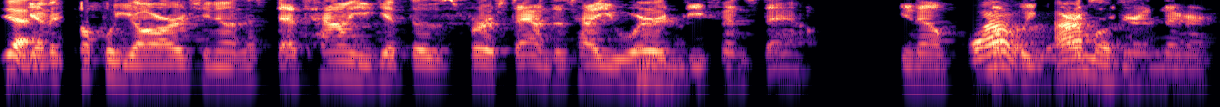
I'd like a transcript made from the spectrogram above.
Yeah. get a couple yards. You know, that's that's how you get those first downs. That's how you wear Mhm. a defense down. You know, Well, I- I almost- here and there.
